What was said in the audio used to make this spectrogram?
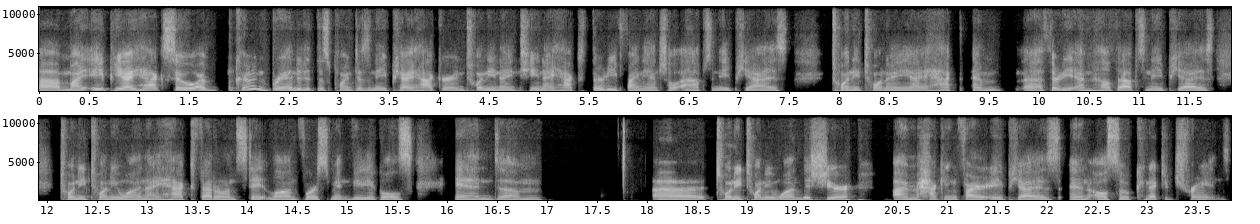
Uh, my API hack. So I've kind of branded at this point as an API hacker. In 2019, I hacked 30 financial apps and APIs. 2020, I hacked M, uh, 30 mHealth apps and APIs. 2021, I hacked federal and state law enforcement vehicles. And um, uh, 2021, this year, I'm hacking FHIR APIs and also connected trains.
